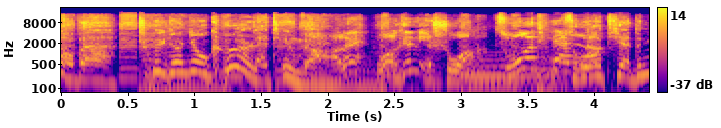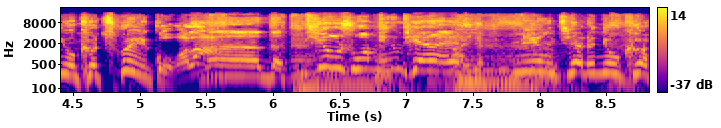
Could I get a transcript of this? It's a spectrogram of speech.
老板，吹点牛壳来听呗。好嘞，我跟你说，昨天昨天的牛壳脆过了。呃，听说明天哎。哎呀，明天的牛壳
